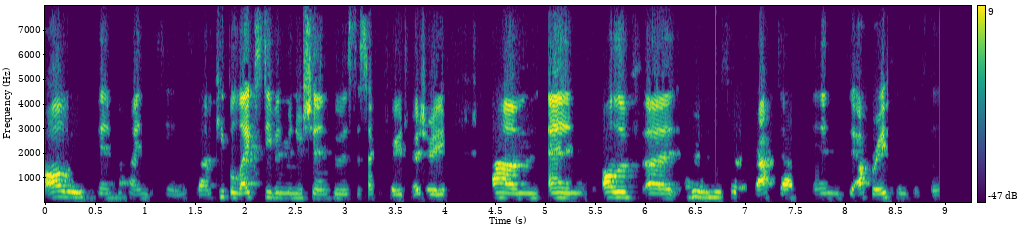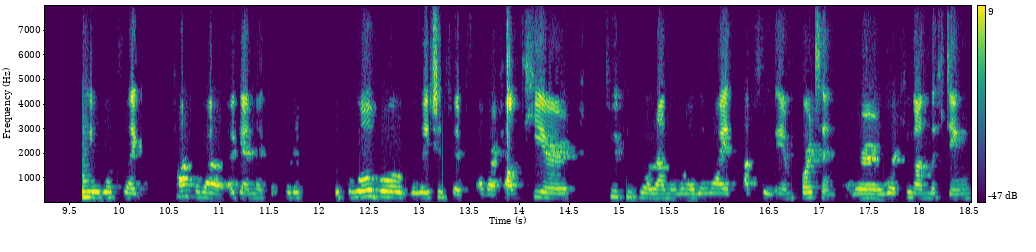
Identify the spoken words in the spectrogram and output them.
always been behind the scenes. Um, people like Steven Mnuchin who is the secretary of treasury um, and all of uh, everyone who's sort of wrapped up in the operations of this. Being able to like talk about again like the sort of the global relationships of our health here to people around the world and why it's absolutely important that we're working on lifting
